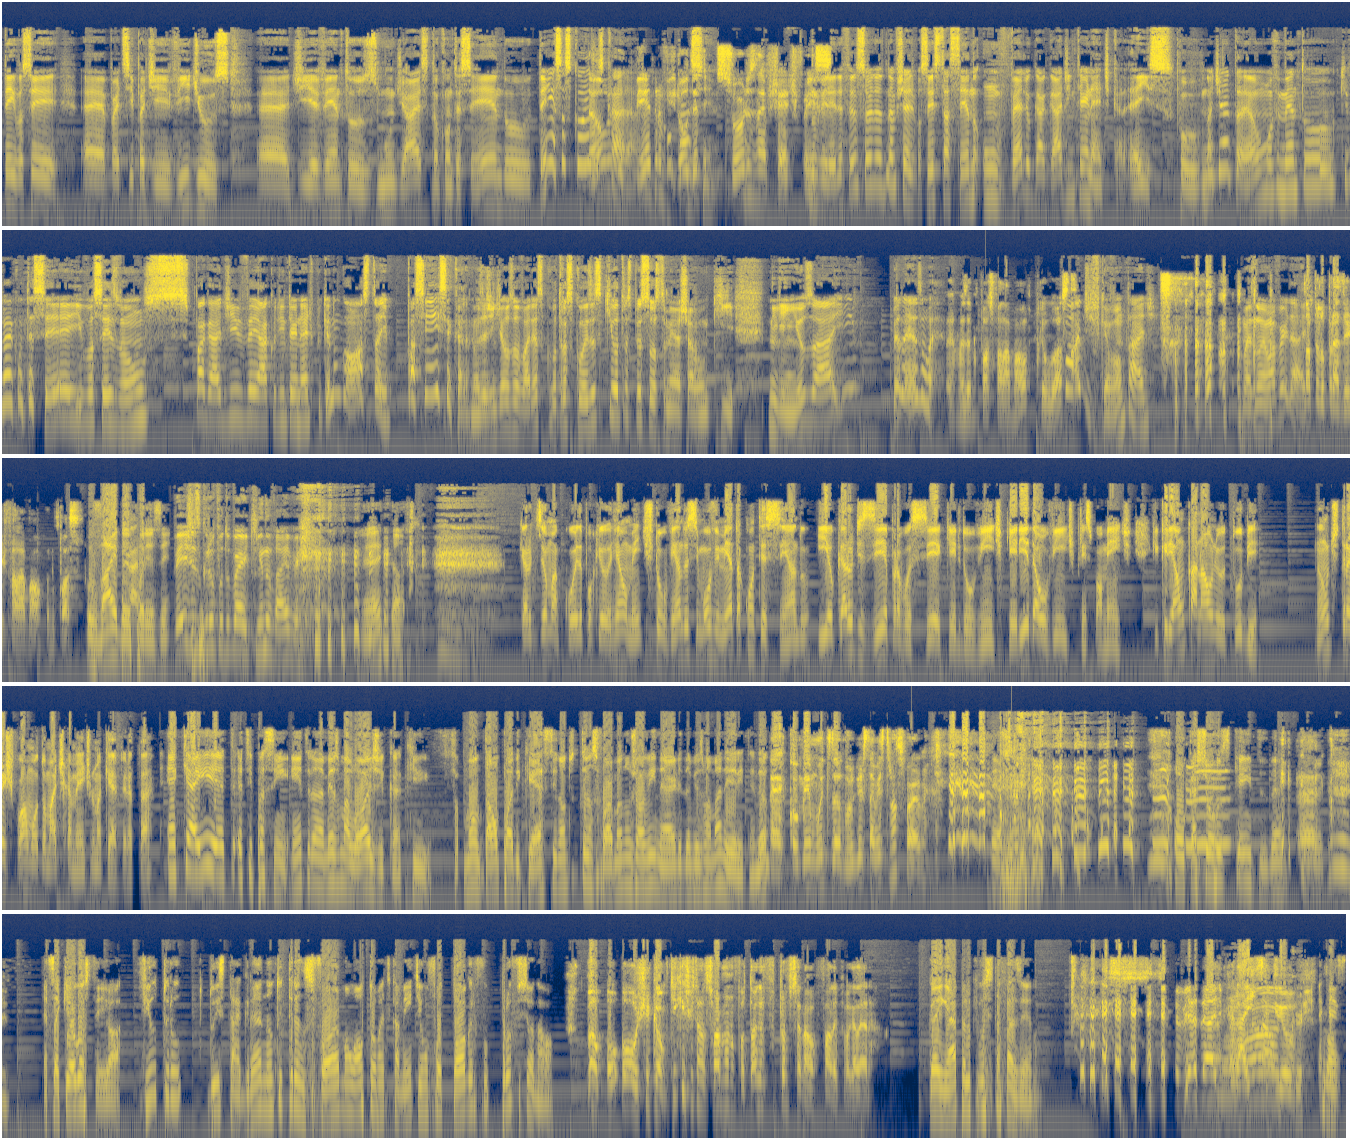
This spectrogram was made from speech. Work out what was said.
tem, você é, participa de vídeos é, de eventos mundiais que estão acontecendo. Tem essas coisas, Então, cara. o Pedro virou defensor do Snapchat, foi isso. virei defensor do Snapchat. Você está sendo um velho gagá de internet, cara. É isso. Pô, não adianta. É um movimento que vai acontecer e vocês vão pagar de veiaco de internet porque não gosta. E paciência, cara. Mas a gente já usou várias outras coisas que outras pessoas também achavam que ninguém ia usar e. Beleza, ué. É, Mas eu não posso falar mal, porque eu gosto. Pode, fique à vontade. Mas não é uma verdade. Só pelo prazer de falar mal, eu não posso. O Viber, Cara. por exemplo. Beijos, grupo do Barquinho no Viber. É, então. Quero dizer uma coisa porque eu realmente estou vendo esse movimento acontecendo e eu quero dizer pra você, querido ouvinte, querida ouvinte principalmente, que criar um canal no YouTube não te transforma automaticamente numa kéfera, tá? É que aí é, é tipo assim, entra na mesma lógica que montar um podcast e não te transforma num jovem nerd da mesma maneira, entendeu? É, comer muitos hambúrgueres talvez transforme. Ou cachorros quentes, né? Essa aqui eu gostei, ó. Filtro do Instagram não te transformam automaticamente em um fotógrafo profissional. Vamos, ô, ô, ô, Chicão, o que, que te transforma num fotógrafo profissional? Fala aí pra galera. Ganhar pelo que você está fazendo. É verdade, Era isso que eu.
